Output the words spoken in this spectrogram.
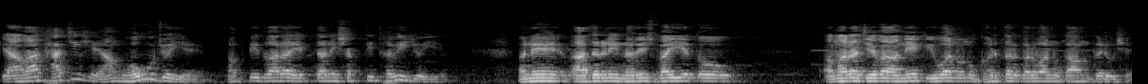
કે આ વાત સાચી છે, આમ હોવું જોઈએ, ભક્તિ દ્વારા એકતાની શક્તિ થવી જોઈએ. અને આદરણીય નરેશભાઈએ તો અમારા જેવા અનેક યુવાનોનું ઘડતર કરવાનું કામ કર્યું છે.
